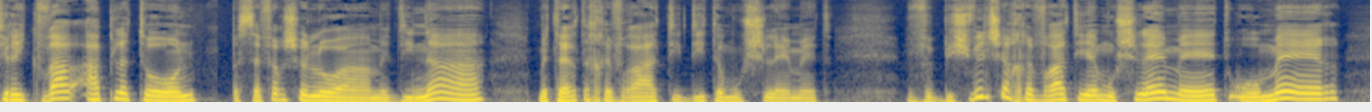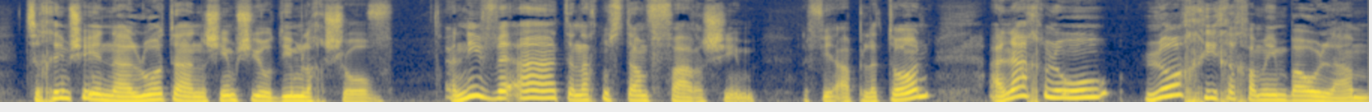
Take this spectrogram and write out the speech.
תראי, כבר אפלטון, בספר שלו, המדינה, מתאר את החברה העתידית המושלמת. ובשביל שהחברה תהיה מושלמת, הוא אומר, צריכים שינהלו אותה אנשים שיודעים לחשוב. אני ואת, אנחנו סתם פרשים, לפי אפלטון. אנחנו לא הכי חכמים בעולם,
